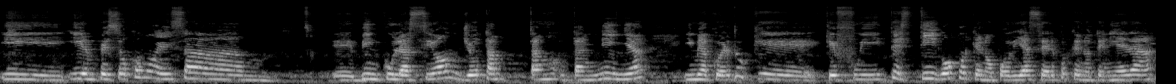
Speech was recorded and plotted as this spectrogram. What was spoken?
y, empezó como esa eh, vinculación, yo tan, tan, tan niña, y me acuerdo que, que, fui testigo, porque no podía ser, porque no tenía edad,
